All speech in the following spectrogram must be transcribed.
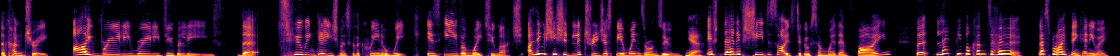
the country. I really, really do believe that two engagements for the Queen a week is even way too much. I think she should literally just be in Windsor on Zoom. Yeah. If then, if she decides to go somewhere, then fine, but let people come to her. That's what I think, anyway.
